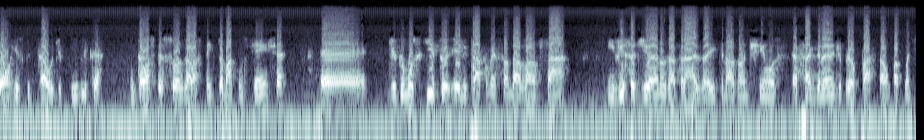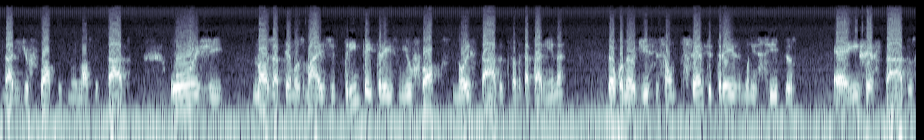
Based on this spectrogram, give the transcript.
que é um risco de saúde pública. Então as pessoas elas têm que tomar consciência é, de que o mosquito ele está começando a avançar em vista de anos atrás aí que nós não tínhamos essa grande preocupação com a quantidade de focos no nosso estado. Hoje nós já temos mais de 33 mil focos no estado de Santa Catarina. Então, como eu disse, são 103 municípios é, infestados.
